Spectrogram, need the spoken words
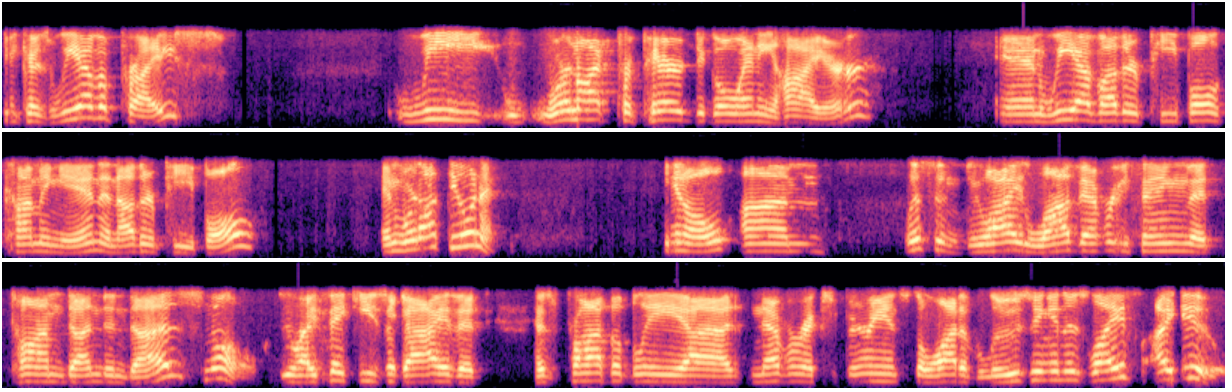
because we have a price. We we're not prepared to go any higher, and we have other people coming in and other people, and we're not doing it. You know, um, listen, do I love everything that Tom Dundon does? No. Do I think he's a guy that has probably uh, never experienced a lot of losing in his life? I do.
